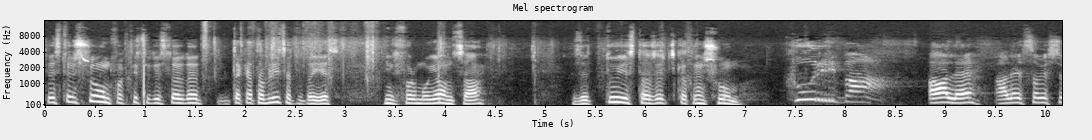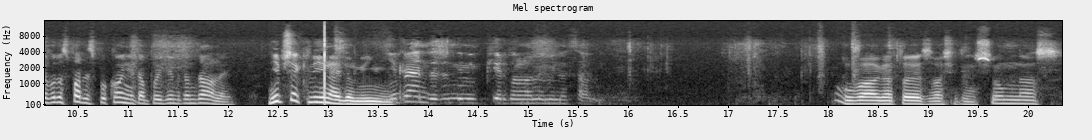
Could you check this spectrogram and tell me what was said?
To jest ten szum, faktycznie. To jest ta, taka tablica tutaj jest informująca, że tu jest ta rzeczka, ten szum. Kurwa! Ale, ale są jeszcze wodospady, spokojnie, tam pojedziemy tam dalej. Nie przeklinaj Nie Dominik. będę żadnymi pierdolonymi lasami. Uwaga, to jest właśnie ten szum nas.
